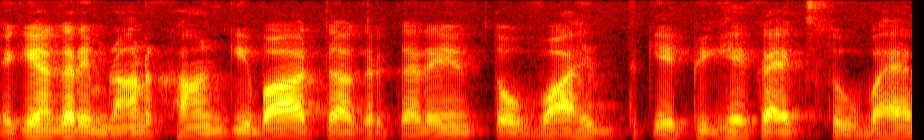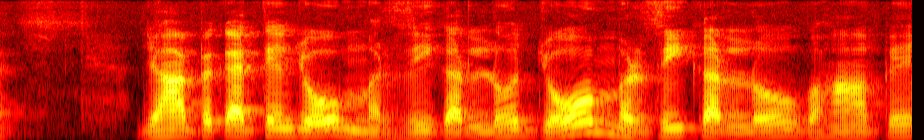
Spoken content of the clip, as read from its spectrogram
देखिए, अगर इमरान खान की बात अगर करें तो वाहिद के पी के का एक सूबा है, जहाँ पे कहते हैं, जो मर्ज़ी कर लो, जो मर्ज़ी कर लो, वहाँ पे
